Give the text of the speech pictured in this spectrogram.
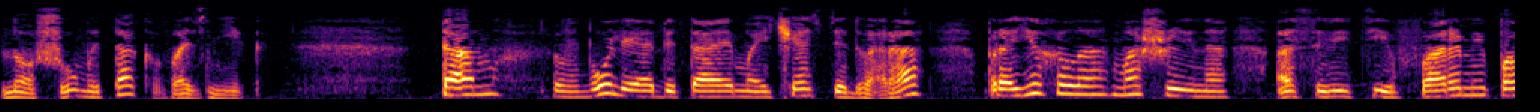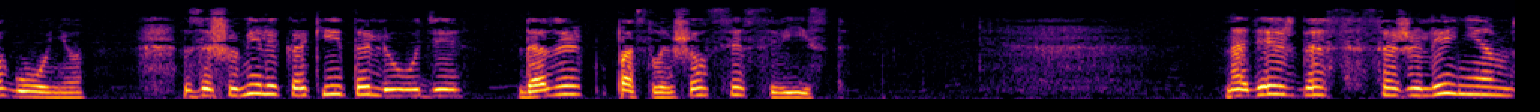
Но шум и так возник. Там, в более обитаемой части двора, проехала машина, осветив фарами погоню. Зашумели какие-то люди, даже послышался свист. Надежда с сожалением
